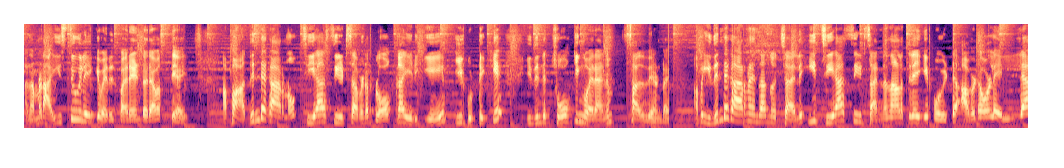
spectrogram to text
നമ്മുടെ ഐ സിയുലേക്ക് വരേണ്ട ഒരു അവസ്ഥയായി. അപ്പൊ അതിന്റെ കാരണവും ചിയാ സീഡ്സ് അവിടെ ബ്ലോക്ക് ആയിരിക്കുകയും ഈ കുട്ടിക്ക് ഇതിന്റെ ചോക്കിംഗ് വരാനും സാധ്യതയുണ്ടായി. അപ്പൊ ഇതിന്റെ കാരണം എന്താന്ന് വെച്ചാൽ ഈ ചിയാ സീഡ്സ് അന്നനാളത്തിലേക്ക് പോയിട്ട് അവിടെ ഉള്ള എല്ലാ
